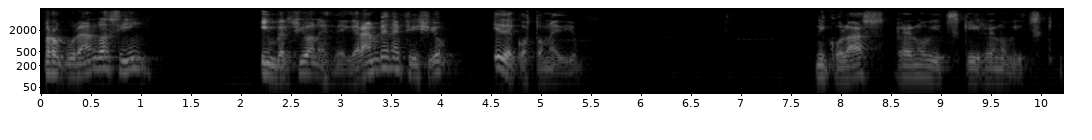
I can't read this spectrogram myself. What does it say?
procurando así inversiones de gran beneficio y de costo medio. Nicolás Renovitsky Renovitsky.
